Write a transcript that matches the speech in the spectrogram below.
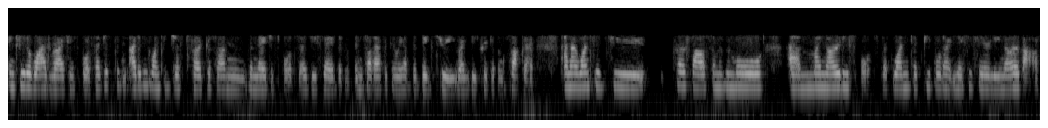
include a wide variety of sports. I just didn't, I didn't want to just focus on the major sports, as you say. But in South Africa we have the big three: rugby, cricket, and soccer. And I wanted to profile some of the more um, minority sports, that ones that people don't necessarily know about.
